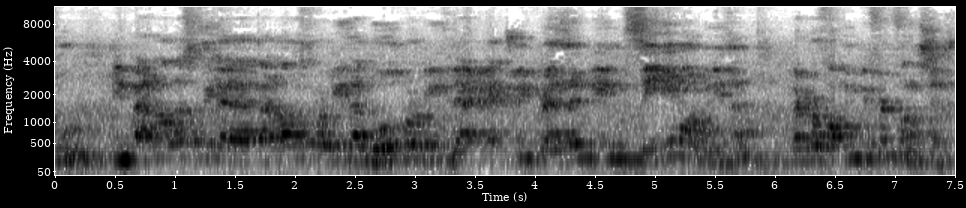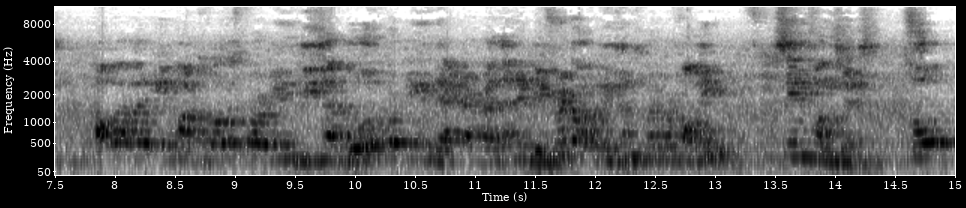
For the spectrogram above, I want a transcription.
too. In paralogous, we, uh, proteins are those proteins that actually present in same organism but performing different functions. However, in orthologous proteins, these are those proteins that are present in different organisms but performing same functions. So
